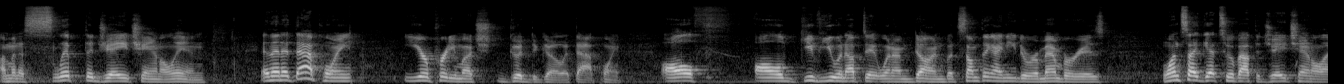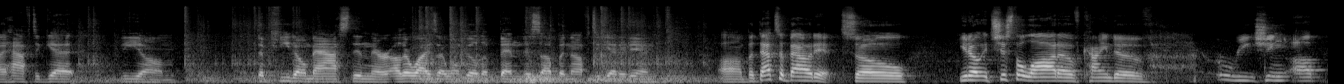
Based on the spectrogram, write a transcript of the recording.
I'm gonna slip the J channel in. And then at that point, you're pretty much good to go at that point. I'll, I'll give you an update when I'm done, but something I need to remember is once I get to about the J channel, I have to get the, um, the pitot mast in there. Otherwise, I won't be able to bend this up enough to get it in. Uh, but that's about it. So, you know, it's just a lot of kind of reaching up,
